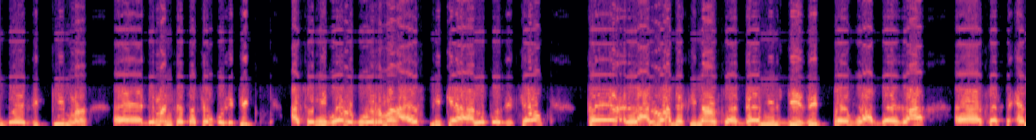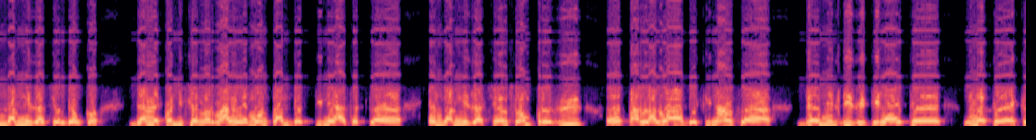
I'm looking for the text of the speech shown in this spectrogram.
des victimes euh, des manifestations politiques. À ce niveau, le gouvernement a expliqué à l'opposition que la loi de finances 2018 prévoit déjà euh, cette indemnisation. Donc, dans les conditions normales, les montants destinés à cette euh, indemnisation sont prévus par la loi des finances 2018. Il a été noté que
